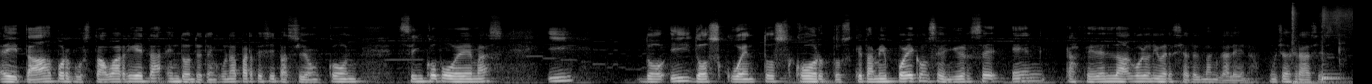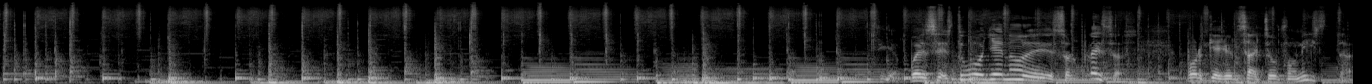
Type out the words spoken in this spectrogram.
editada por Gustavo Arrieta, en donde tengo una participación con cinco poemas y, y dos cuentos cortos, que también puede conseguirse en Café del Lago de la Universidad del Magdalena. Muchas gracias. Pues estuvo lleno de sorpresas, porque el saxofonista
